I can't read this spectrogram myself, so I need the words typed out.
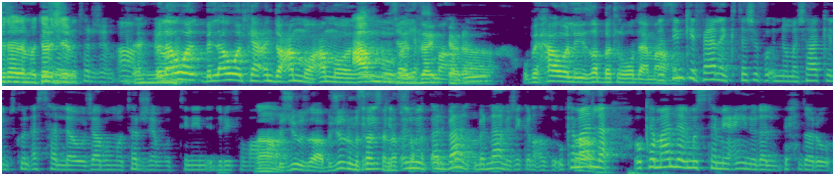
موجود هذا المترجم. المترجم آه إنه- بالاول بالأول كان عنده عمه عمه عمه بتذكر آه. وبيحاول يظبط الوضع معه بس يمكن فعلا اكتشفوا إنه مشاكل بتكون أسهل لو جابوا مترجم والتنين قدروا يفهموا آه. بعض. بجوز آه بجوز المسلسل يمكن نفسه الم- حتى البرن- يكون- برنامج هيك أنا قصدي وكمان آه. ل... وكمان للمستمعين وللي بيحضروا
